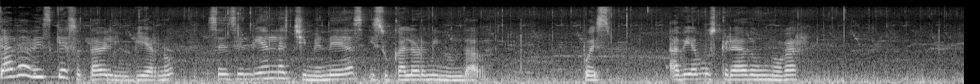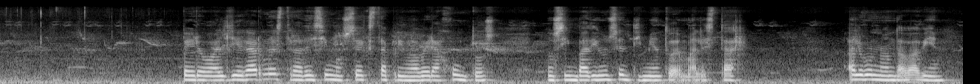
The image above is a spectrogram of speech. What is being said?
Cada vez que azotaba el invierno, se encendían las chimeneas y su calor me inundaba. Pues habíamos creado un hogar. Pero al llegar nuestra decimosexta primavera juntos, nos invadió un sentimiento de malestar. Algo no andaba bien.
